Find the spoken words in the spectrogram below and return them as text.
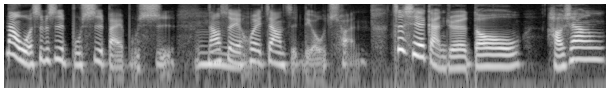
那我是不是不是白不是？然后所以会这样子流传。嗯，这些感觉都好像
